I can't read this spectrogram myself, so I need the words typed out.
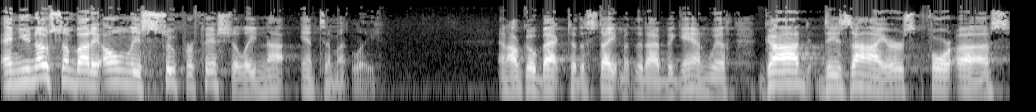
and you know somebody only superficially, not intimately. And I'll go back to the statement that I began with. God desires for us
